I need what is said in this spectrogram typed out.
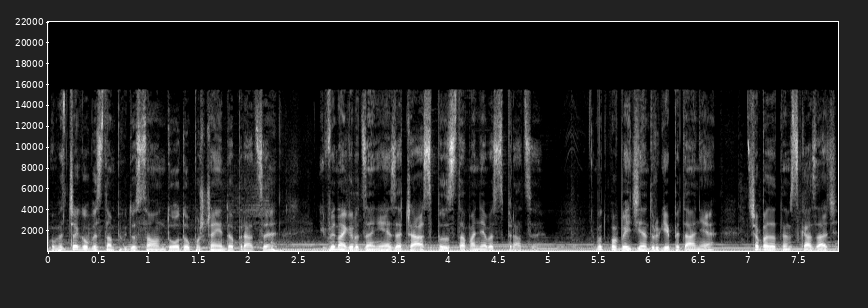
wobec czego wystąpił do sądu o dopuszczenie do pracy i wynagrodzenie za czas pozostawania bez pracy. W odpowiedzi na drugie pytanie trzeba zatem wskazać,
